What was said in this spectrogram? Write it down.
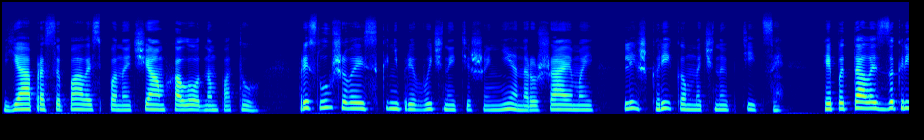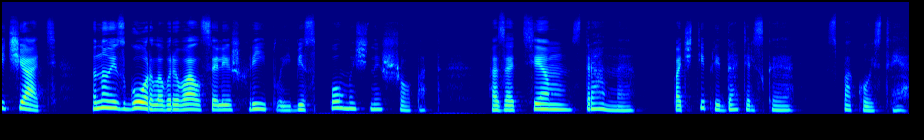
Я просыпалась по ночам в холодном поту, прислушиваясь к непривычной тишине, нарушаемой лишь криком ночной птицы, и пыталась закричать, но из горла вырывался лишь хриплый, беспомощный шепот, а затем странное, почти предательское спокойствие.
